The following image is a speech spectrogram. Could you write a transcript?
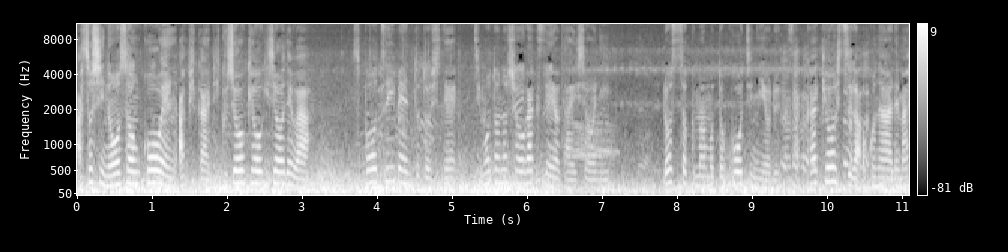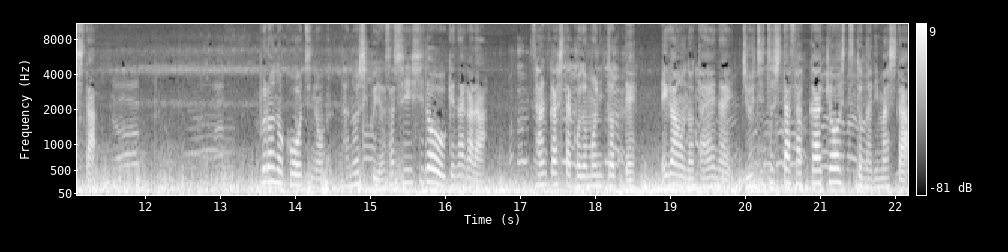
阿蘇市農村公園アピカ陸上競技場ではスポーツイベントとして地元の小学生を対象にロッソ熊本コーチによるサッカー教室が行われました。プロのコーチの楽しく優しい指導を受けながら参加した子どもにとって笑顔の絶えない充実したサッカー教室となりました。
